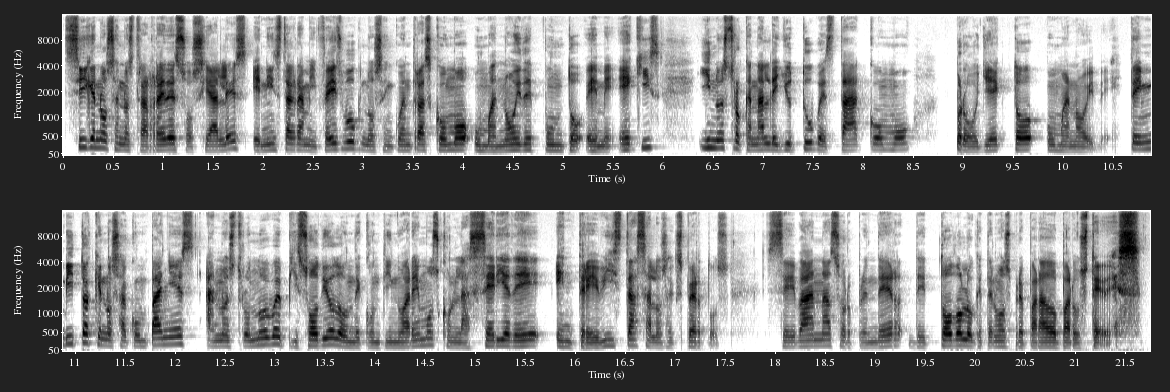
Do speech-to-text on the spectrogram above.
Síguenos en nuestras redes sociales, en Instagram y Facebook nos encuentras como humanoide.mx y nuestro canal de YouTube está como Proyecto Humanoide. Te invito a que nos acompañes a nuestro nuevo episodio donde continuaremos con la serie de entrevistas a los expertos se van a sorprender de todo lo que tenemos preparado para ustedes.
